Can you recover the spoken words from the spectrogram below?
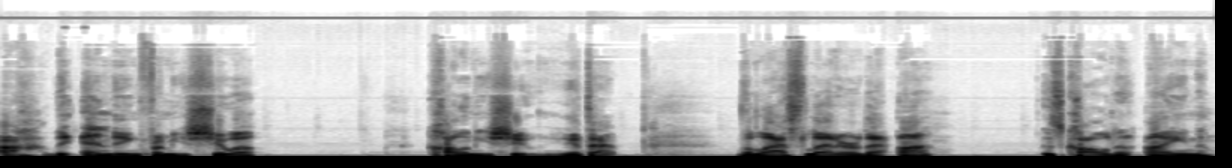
ah, the ending from Yeshua, call him Yeshu. You get that? The last letter, that ah, is called an ayin,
